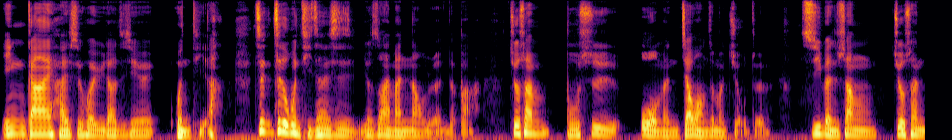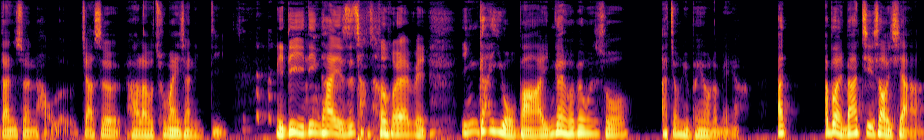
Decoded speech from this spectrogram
应该还是会遇到这些问题啊。这这个问题真的是有时候还蛮恼人的吧？就算不是我们交往这么久的，基本上就算单身好了，假设好了，我出卖一下你弟，你弟一定他也是常常回来没，应该有吧？应该也会被问说啊，交女朋友了没啊？啊啊，不然你帮他介绍一下啊，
